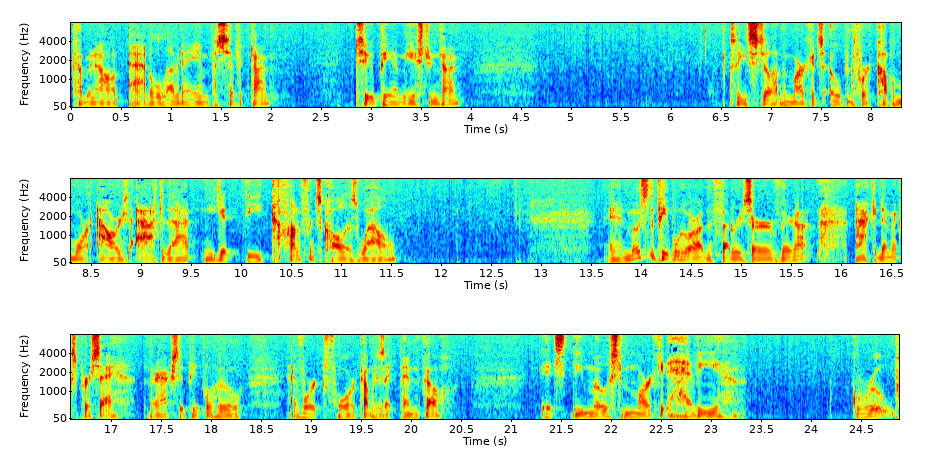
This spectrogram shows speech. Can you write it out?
coming out at 11 a.m. Pacific time, 2 p.m. Eastern time. So you still have the markets open for a couple more hours after that. You get the conference call as well. And most of the people who are on the Federal Reserve, they're not academics per se. They're actually people who have worked for companies like PIMCO. It's the most market heavy group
